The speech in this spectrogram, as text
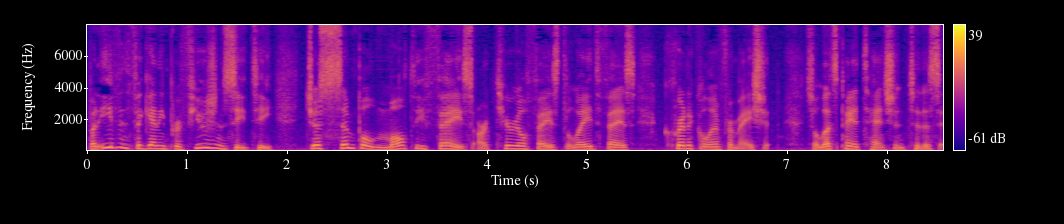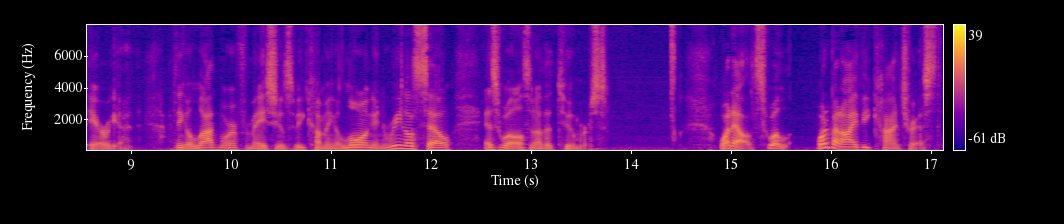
But even forgetting perfusion CT, just simple multi phase, arterial phase, delayed phase, critical information. So let's pay attention to this area. I think a lot more information is going to be coming along in renal cell as well as in other tumors. What else? Well, what about IV contrast?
